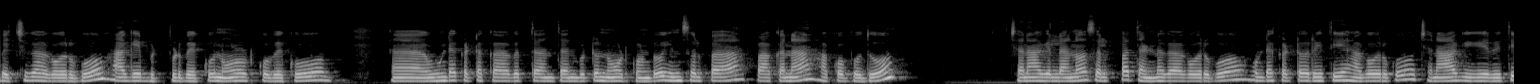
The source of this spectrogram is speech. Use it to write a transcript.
ಬೆಚ್ಚಗಾಗೋವರೆಗೂ ಹಾಗೆ ಬಿಟ್ಬಿಡಬೇಕು, ನೋಡ್ಕೋಬೇಕು. ಉಂಡೆ ಕಟ್ಟೋಕ್ಕಾಗುತ್ತಾ ಅಂತ ಅಂದ್ಬಿಟ್ಟು ನೋಡಿಕೊಂಡು ಇನ್ನು ಸ್ವಲ್ಪ ಪಾಕನ ಹಾಕ್ಕೋಬೋದು ಚೆನ್ನಾಗೆಲ್ಲನೂ ಸ್ವಲ್ಪ ತಣ್ಣಗಾಗೋವರೆಗೂ, ಉಂಡೆ ಕಟ್ಟೋ ರೀತಿ ಆಗೋವರೆಗೂ ಚೆನ್ನಾಗಿ ಈ ರೀತಿ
